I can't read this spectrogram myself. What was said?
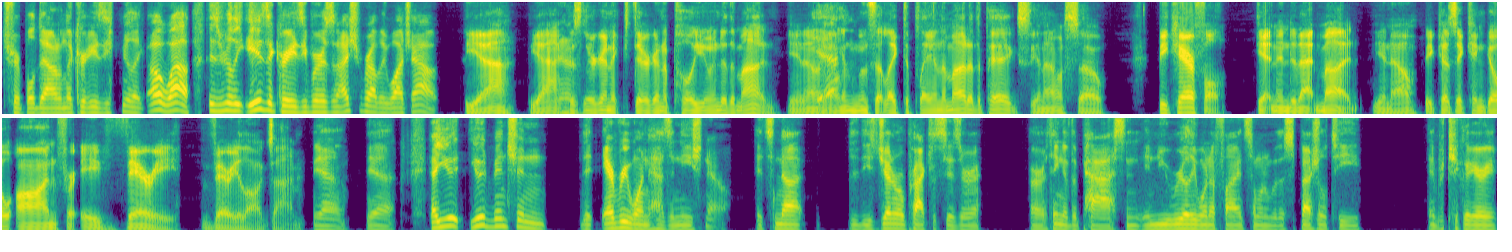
triple down on the crazy. You're like, oh wow, this really is a crazy person. I should probably watch out. Yeah, yeah, because yeah. they're gonna they're gonna pull you into the mud. You know, yeah. the ones that like to play in the mud are the pigs. You know, so be careful getting into that mud. You know, because it can go on for a very very long time. Yeah, yeah. Now you you had mentioned that everyone has a niche now. It's not these general practices are are a thing of the past, and, and you really want to find someone with a specialty in a particular area,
